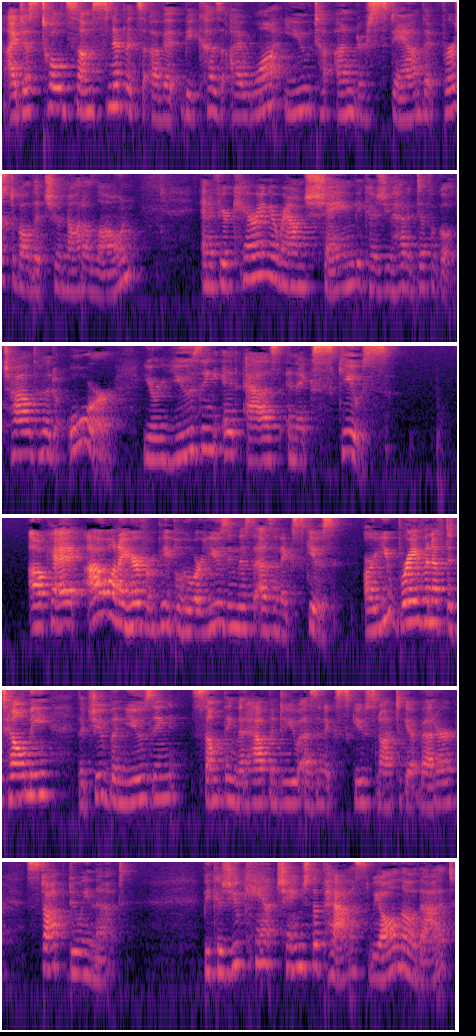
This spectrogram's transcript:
I just told some snippets of it because I want you to understand that, first of all, that you're not alone. And if you're carrying around shame because you had a difficult childhood or you're using it as an excuse, Okay, I want to hear from people who are using this as an excuse. Are you brave enough to tell me that you've been using something that happened to you as an excuse not to get better? Stop doing that. Because you can't change the past. We all know that.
